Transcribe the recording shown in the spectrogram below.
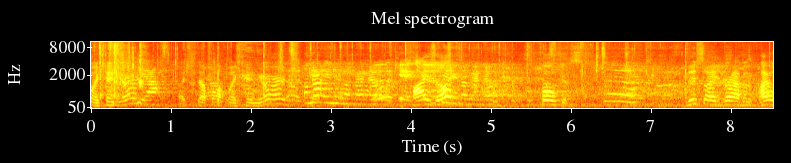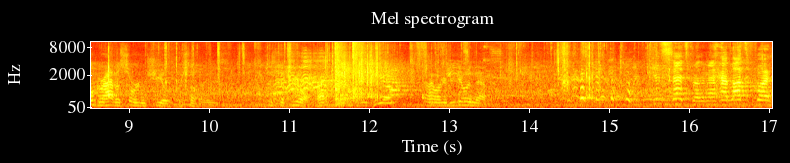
My 10 yards? Yeah. I step off my 10 yards. I'm not Indian on that note. Eyes up. Focus. This I grab, a, I'll grab a sword and shield for some of these. Just to feel it, right? I want to be here. I want to be doing this. Good sets, brother, man. I had lots of fun.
